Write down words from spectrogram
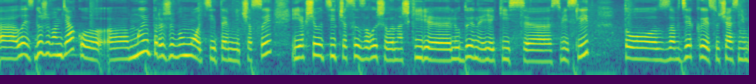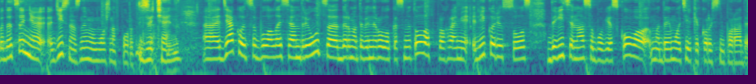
Е, Лесь, дуже вам дякую. Е, Ми переживемо ці темні часи. І якщо ці часи залишили на шкірі людини якийсь е, свій слід, то завдяки сучасній медицині дійсно з ними можна впоратися. Звичайно, дякую. Це була Леся Андріуца, дерматовенеролог косметолог в програмі Лікарю СОС. Дивіться нас обов'язково. Ми даємо тільки корисні поради.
